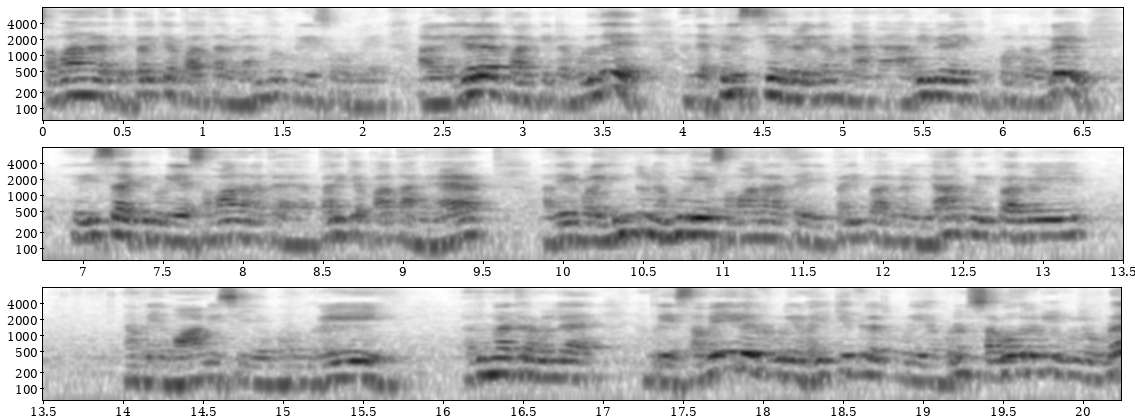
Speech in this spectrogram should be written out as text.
சமாதானத்தை பறிக்க பார்த்தார்கள் அன்புக்குரிய சோழர்களே அவர் நிழலர் பார்க்கின்ற பொழுது அந்த பிலிஸ்தியர்கள் என்ன பண்ணாங்க? அபிவேலைக்கு போன்றவர்கள் ஈசாக்கினுடைய சமாதானத்தை பறிக்க பார்த்தாங்க. அதே போல இன்று நம்முடைய சமாதானத்தை பறிப்பார்கள். யார் பறிப்பார்கள்? நம்முடைய மாமிசைய உறவுகள். அது மாத்திரமல்ல நம்முடைய சபையில் இருக்கக்கூடிய ஐக்கியத்தில் இருக்கக்கூடிய உடன் சகோதரர்களுக்குள்ள கூட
